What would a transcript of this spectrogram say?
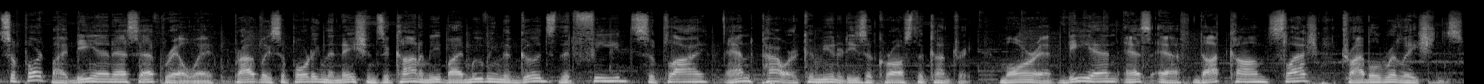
Support by BNSF Railway, proudly supporting the nation's economy by moving the goods that feed, supply, and power communities across the country. More at bnsf.com slash tribal relations.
